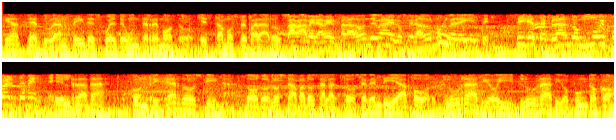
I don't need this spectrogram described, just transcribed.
qué hacer durante y después de un terremoto. ¿Estamos preparados? Va, a ver, a ver, ¿para dónde va? El operador no puede irse. Sigue temblando muy fuertemente. El radar con Ricardo Ospina, todos los sábados a las 12 del día por Blue Radio y bluradio.com.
